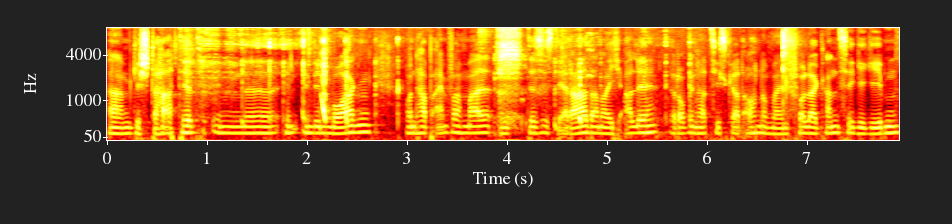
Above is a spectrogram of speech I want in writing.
ähm, gestartet in, äh, in, in den Morgen und habe einfach mal, und das ist der Rat an euch alle, Robin hat sich gerade auch nochmal in voller Ganze gegeben,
